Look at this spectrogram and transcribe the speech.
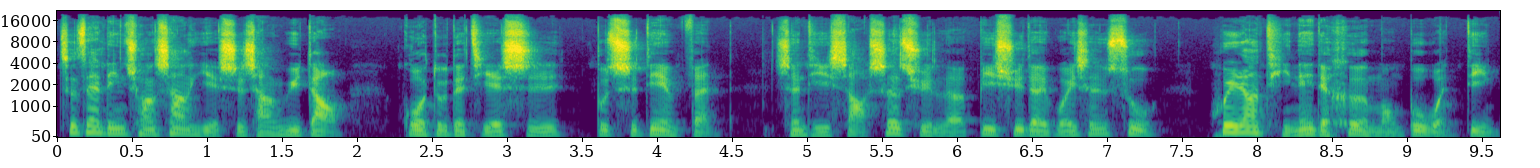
这在临床上也时常遇到。过度的节食，不吃淀粉，身体少摄取了必需的维生素，会让体内的荷尔蒙不稳定，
